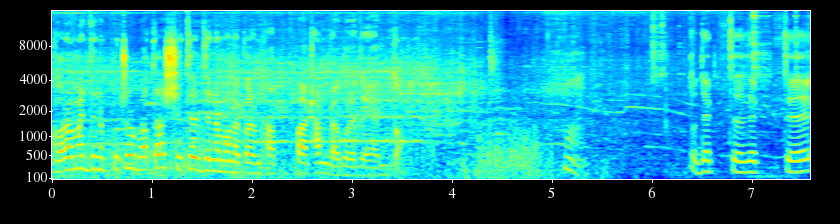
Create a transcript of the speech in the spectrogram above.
গরমের দিনে প্রচুর বাতাস, শীতের দিনে মনে করেন হাত পা ঠান্ডা করে দেয় একদম। হুম। তো দেখতে দেখতে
